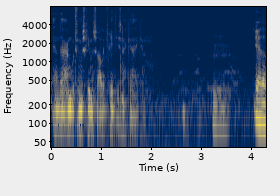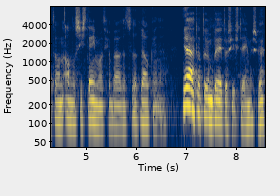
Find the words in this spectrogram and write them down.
En daar moeten we misschien met z'n allen kritisch naar kijken. Ja, dat er een ander systeem wordt gebouwd, dat ze dat wel kunnen. Ja, dat er een beter systeem is. Maar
